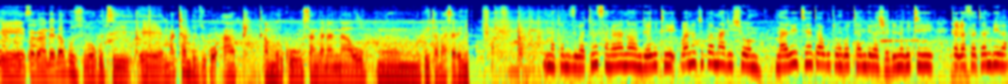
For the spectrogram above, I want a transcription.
Eh, saka ndaida kuziva kuti eh, matambudziko api amuri kusangana nawo mukuita basa renyu? Matambudziko atinosangana nawo ndeyekuti vanotipa mari shoma. Mari tinenge takutongotambira zvedu nekuti takasatambira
